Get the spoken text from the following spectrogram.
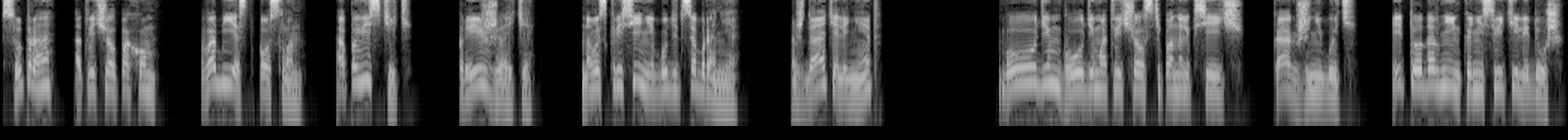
«С утра», — отвечал Пахом. «В объезд послан. Оповестить. Приезжайте. На воскресенье будет собрание. Ждать или нет?» «Будем, будем», — отвечал Степан Алексеевич. «Как же не быть? И то давненько не светили душ.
